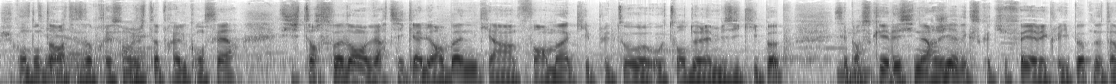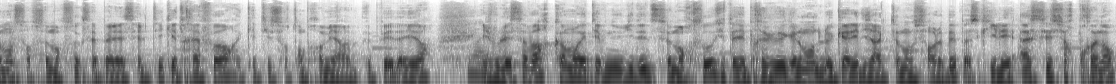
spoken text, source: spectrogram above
Je suis content d'avoir tes impressions ouais. juste après le concert. Si je te reçois dans Vertical Urban, qui a un format qui est plutôt autour de la musique hip-hop, c'est Mhm. parce qu'il y a des synergies avec ce que tu fais avec le hip-hop, notamment sur ce morceau qui s'appelle SLT, qui est très fort et qui était sur ton premier EP d'ailleurs. Ouais. Et je voulais savoir comment était venue l'idée de ce morceau, si tu avais prévu également de le caler directement sur l'EP, parce qu'il est assez surprenant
